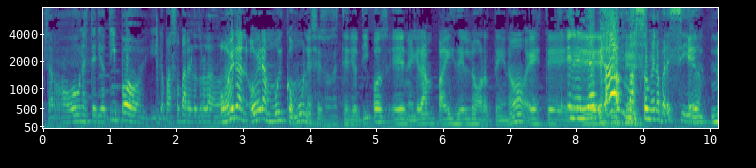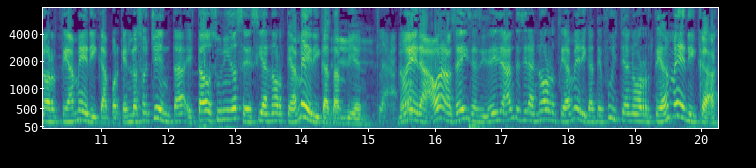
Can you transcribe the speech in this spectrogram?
se robó un estereotipo y lo pasó para el otro lado. O eran, o eran muy comunes esos estereotipos en el gran país del norte, ¿no? Este, En el de acá, más o menos parecido. En Norteamérica, porque en los 80 Estados Unidos se decía Norteamérica también. Claro. No era, ahora no se dice así, se dice, antes era Norteamérica, te fuiste a Norteamérica.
